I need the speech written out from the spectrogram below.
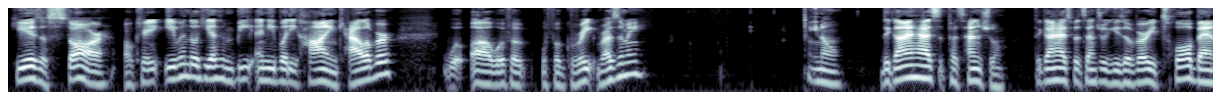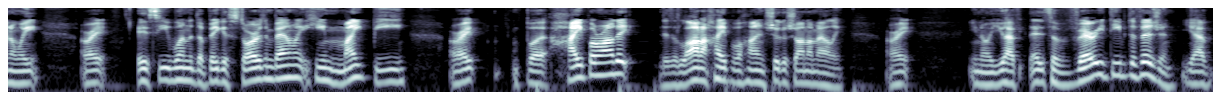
He is a star. Okay, even though he hasn't beat anybody high in caliber, uh, with a with a great resume, you know, the guy has potential. The guy has potential. He's a very tall bantamweight. All right. Is he one of the biggest stars in bantamweight? He might be. All right. But hype around it, there's a lot of hype behind Suga Sean O'Malley. All right. You know, you have it's a very deep division. You have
